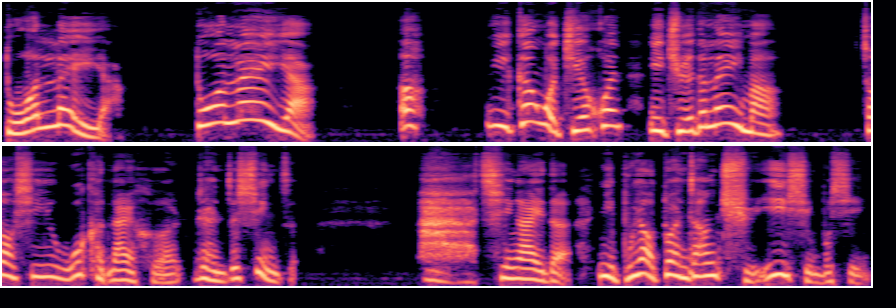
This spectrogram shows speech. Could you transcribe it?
多累呀，多累呀！啊，你跟我结婚，你觉得累吗？赵熙无可奈何，忍着性子。啊，亲爱的，你不要断章取义行不行？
